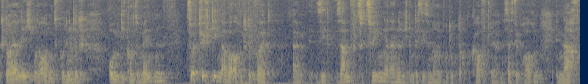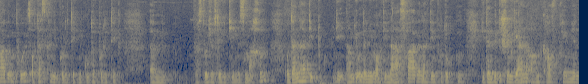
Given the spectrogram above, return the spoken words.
steuerlich oder ordnungspolitisch, mhm. um die Konsumenten zu ertüchtigen, aber auch ein Stück weit äh, sie sanft zu zwingen in eine Richtung, dass diese neuen Produkte auch gekauft werden. Das heißt, wir brauchen den Nachfrageimpuls, auch das kann die Politik mit guter Politik, ähm, was durchaus legitim ist, machen. Und dann die, die, haben die Unternehmen auch die Nachfrage nach den Produkten, die dann bitte schön gerne auch mit Kaufprämien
